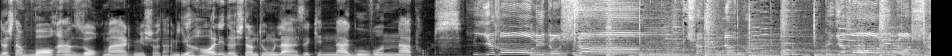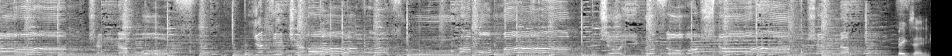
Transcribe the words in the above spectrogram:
داشتم واقعا ذوق مرگ می شدم یه حالی داشتم تو اون لحظه که نگو و نپرس. یه حالی داشتم که نگو. یه حالی داشتم که نپرس. یه تیکه از روحم و من جایی گذاشتم که بگذاریم.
